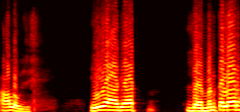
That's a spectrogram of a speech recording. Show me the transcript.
ਆ ਲਓ ਜੀ। ਇਹ ਆ ਗਿਆ ਲੈਮਨ ਕਲਰ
